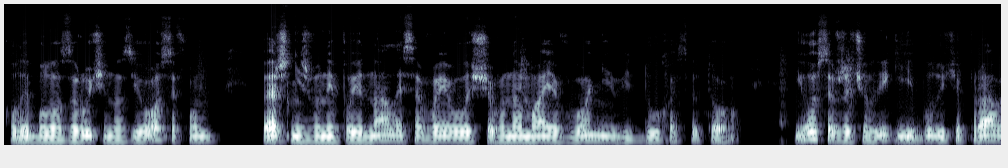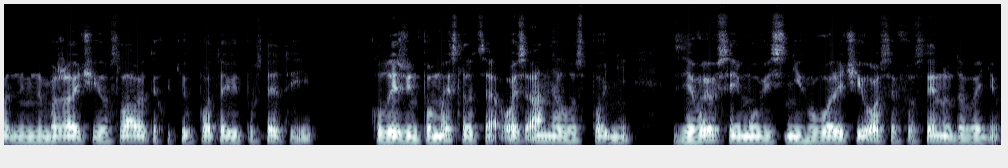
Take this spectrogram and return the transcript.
коли була заручена з Іосифом, перш ніж вони поєдналися, виявилося, що вона має в лоні від Духа Святого. Іосиф же чоловік її, будучи праведним, не бажаючи його славити, хотів потай відпустити її. Коли ж він помислив це, ось ангел Господній з'явився йому у вісні, говорячи Іосифу, сину Давидів,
